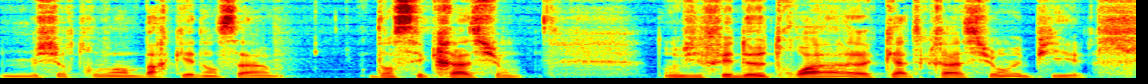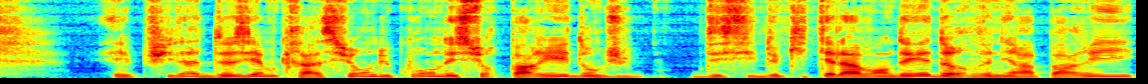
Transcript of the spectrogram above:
me suis retrouvé embarqué dans, sa, dans ses créations. Donc, j'ai fait deux, trois, quatre créations. Et puis, et puis, la deuxième création, du coup, on est sur Paris. Donc, je décide de quitter la Vendée, de revenir à Paris.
